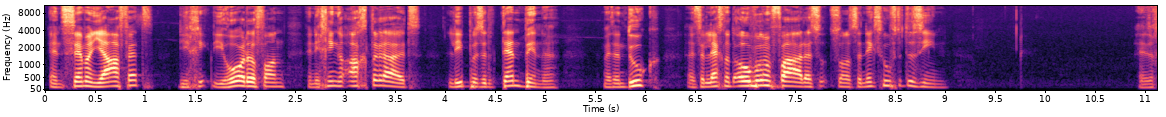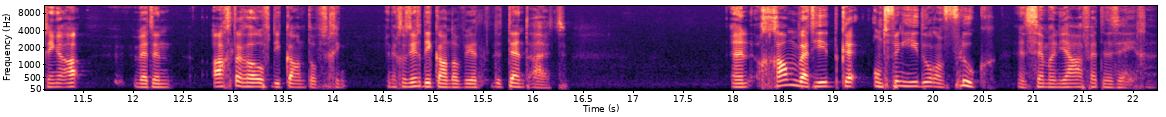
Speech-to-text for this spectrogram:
En Sem en Jafet, die, die hoorden van en die gingen achteruit. Liepen ze de tent binnen met een doek. En ze legden het over hun vader, zodat ze niks hoefden te zien. En ze gingen met een achterhoofd die kant op. Ze ging een gezicht die kant op weer de tent uit. En Gam werd hier, ontving hierdoor een vloek. En Sem en een zegen.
